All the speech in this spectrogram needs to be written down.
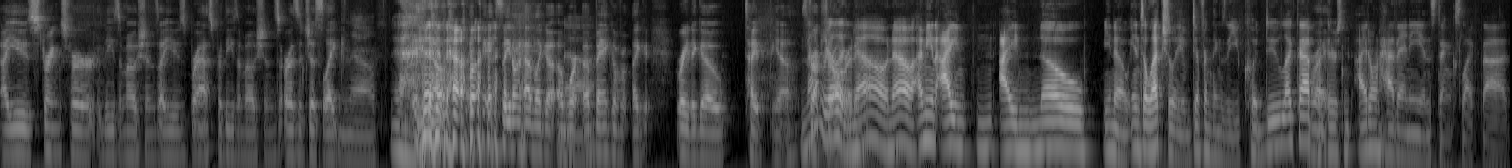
I use strings for these emotions, I use brass for these emotions, or is it just like no. you know, no. so you don't have like a a, wor- a bank of like ready to go type yeah Not structure really. already? No, no. I mean, I I know you know intellectually of different things that you could do like that, Right. but there's I don't have any instincts like that.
